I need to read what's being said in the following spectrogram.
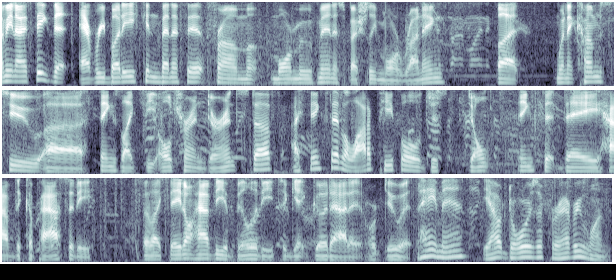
I mean, I think that everybody can benefit from more movement, especially more running. But when it comes to uh, things like the ultra endurance stuff, I think that a lot of people just don't think that they have the capacity. They're like, they don't have the ability to get good at it or do it. Hey, man, the outdoors are for everyone.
